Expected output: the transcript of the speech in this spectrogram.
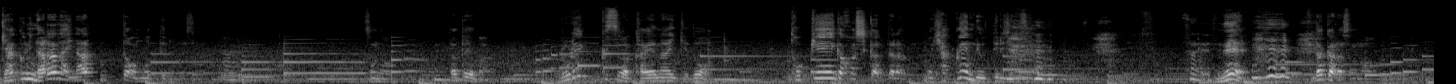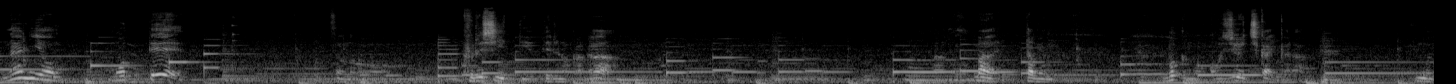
逆にならないなとは思ってるんですよ。そのうん。例えばロレックスは買えないけど時計が欲しかったらもう100円で売ってるじゃないですか。そうです。ね。ねだからその何をもってその苦しいって言ってるのかがうん。まあ多分僕も50近いからもう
